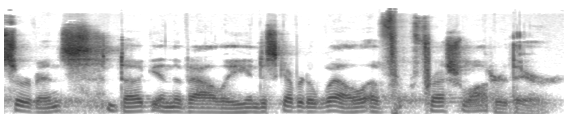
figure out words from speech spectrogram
servants dug in the valley and discovered a well of fresh water there.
